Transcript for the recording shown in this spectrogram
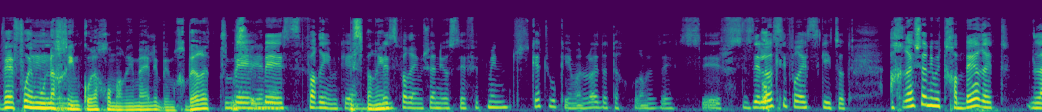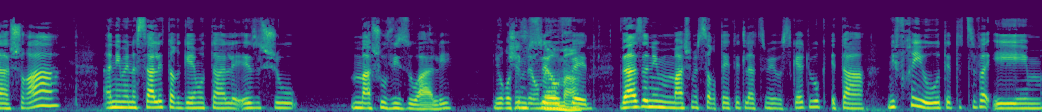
ואיפה הם מונחים, כל החומרים האלה? במחברת מסוימת? בספרים, כן. בספרים? בספרים שאני אוספת, מין סקצ'בוקים, אני לא יודעת איך קוראים לזה. זה לא אוקיי. ספרי סקיצות. אחרי שאני מתחברת להשראה, אני מנסה לתרגם אותה לאיזשהו משהו ויזואלי, לראות אם זה אומר מה? עובד. ואז אני ממש משרטטת לעצמי בסקצ'בוק את הנפחיות, את הצבעים,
